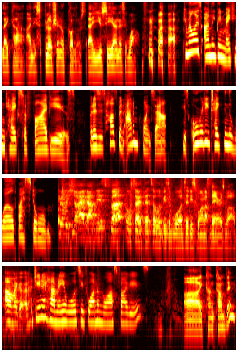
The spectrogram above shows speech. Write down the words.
Like a, an explosion of colors that you see, and I say, wow. Camilo's only been making cakes for five years, but as his husband Adam points out, he's already taking the world by storm. Really shy about this, but also that's all of his awards that he's won up there as well. Oh my god. Do you know how many awards you've won in the last five years? Uh, I can count them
